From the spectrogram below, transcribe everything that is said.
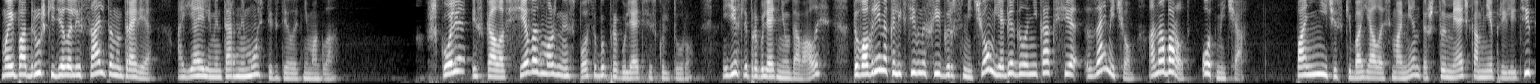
Мои подружки делали сальто на траве, а я элементарный мостик сделать не могла. В школе искала все возможные способы прогулять физкультуру. Если прогулять не удавалось, то во время коллективных игр с мячом я бегала не как все за мячом, а наоборот, от мяча. Панически боялась момента, что мяч ко мне прилетит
